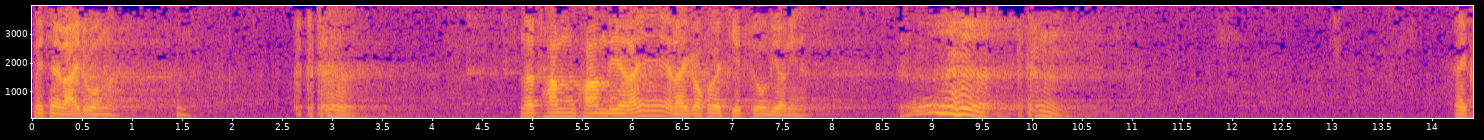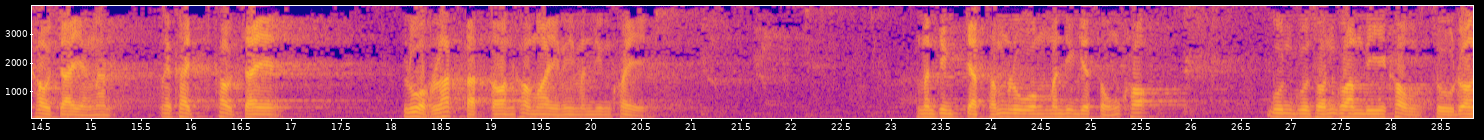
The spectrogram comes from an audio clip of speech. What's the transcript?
ไม่ใช่หลายดวงอะเราทำความดีอะไร อะไรก็เพื่อจิตดวงเดียวนี่นะให้เข้าใจอย่างนั้นไม่ค่อยเข้าใจรวบลัดตัดตอนเข้ามาอย่างนี้ มันยังค่อย มันจึงจัดสำรวม มันจึงจะสงเคราะห์ บุญกุศลความดีเข้าสู่ดวง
